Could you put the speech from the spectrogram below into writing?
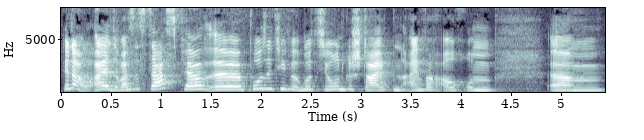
Genau, also was ist das? Per, äh, positive Emotionen gestalten, einfach auch um ähm,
